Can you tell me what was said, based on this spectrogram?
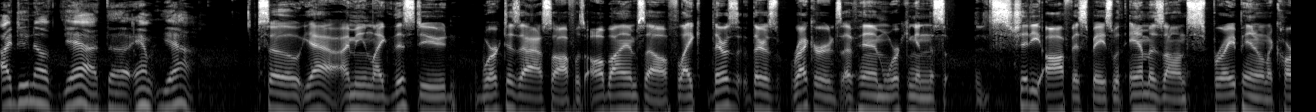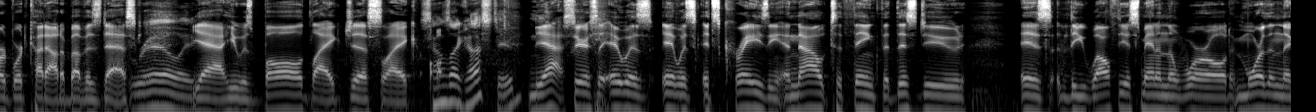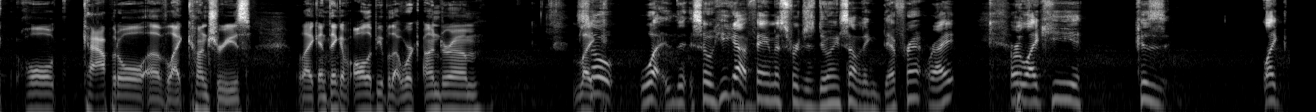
I do know. Yeah, the am. Yeah, So yeah, I mean, like this dude worked his ass off, was all by himself. Like there's there's records of him working in this shitty office space with Amazon spray painted on a cardboard cutout above his desk. really. Yeah, he was bald, like just like Sounds like us, dude. yeah, seriously, it was it was it's crazy. And now to think that this dude is the wealthiest man in the world, more than the whole capital of like countries. Like, and think of all the people that work under him. Like, so what? So he got famous for just doing something different, right? Or like he, because like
